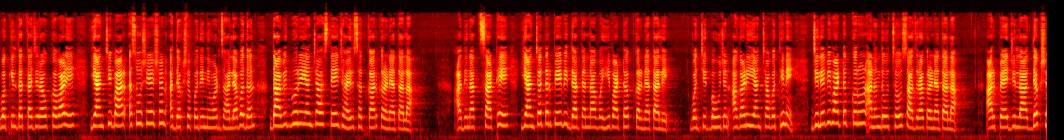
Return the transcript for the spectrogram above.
वकील दत्ताजीराव कवाळे यांची बार असोसिएशन अध्यक्षपदी निवड झाल्याबद्दल दावीद भोरे यांच्या हस्ते जाहीर सत्कार करण्यात आला. आदिनाथ साठे यांच्यातर्फे विद्यार्थ्यांना वही वाटप करण्यात आले. वंचित बहुजन आघाडी यांच्या वतीने जिलेबी वाटप करून आनंद उत्सव साजरा करण्यात आला. आरपीआय जिल्हाध्यक्ष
